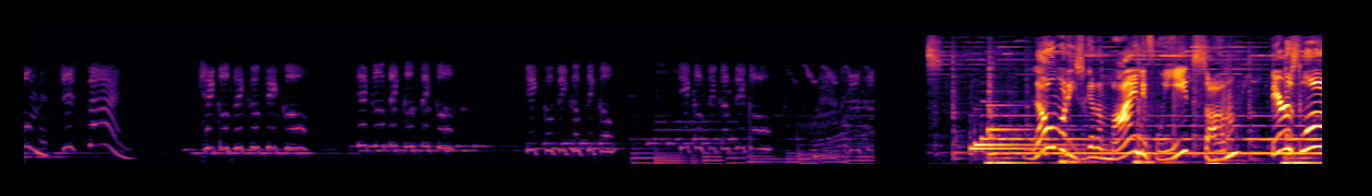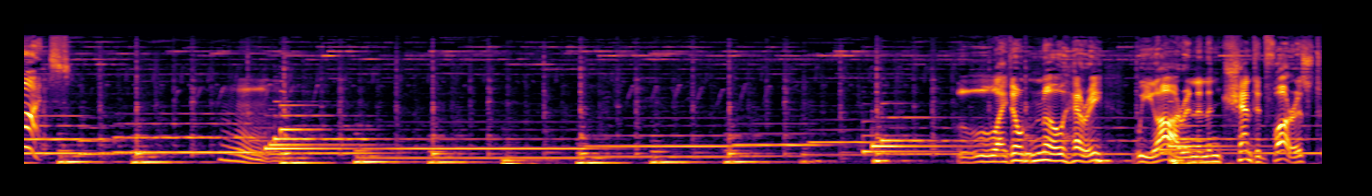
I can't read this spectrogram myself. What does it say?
tickle Mr. Sun. Tickle, tickle, tickle. Tickle, tickle, tickle. Tickle, tickle, tickle. Tickle, tickle, tickle. Nobody's gonna mind if we eat some. There's lots. Ooh, I don't know, Harry. We are in an enchanted forest.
